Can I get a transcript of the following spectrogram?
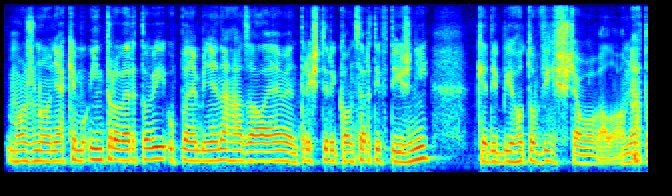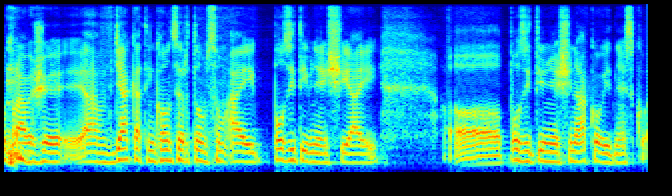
možno nejakému introvertovi úplne by nenahádzal, ja neviem, 3-4 koncerty v týždni, kedy by ho to vyšťavovalo. A mňa to práve, že ja vďaka tým koncertom som aj pozitívnejší, aj pozitívnejší na COVID neskôr.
